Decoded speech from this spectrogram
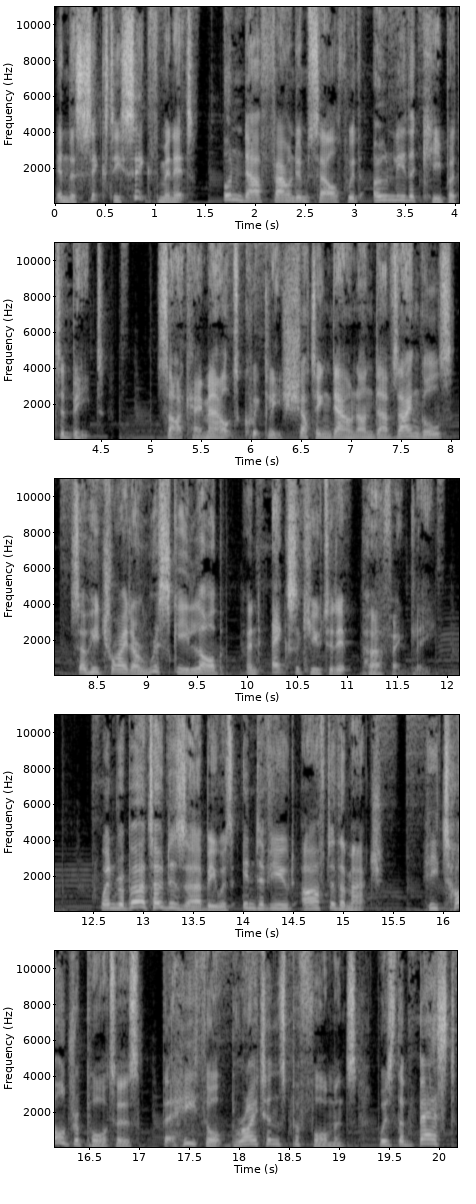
In the 66th minute, Undav found himself with only the keeper to beat. Sá came out, quickly shutting down Undav's angles, so he tried a risky lob and executed it perfectly. When Roberto De Zerbi was interviewed after the match, he told reporters that he thought Brighton's performance was the best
